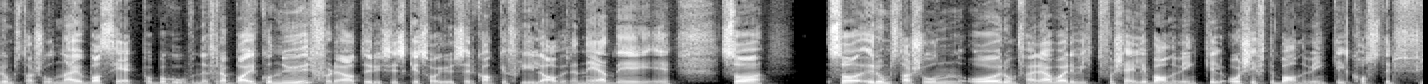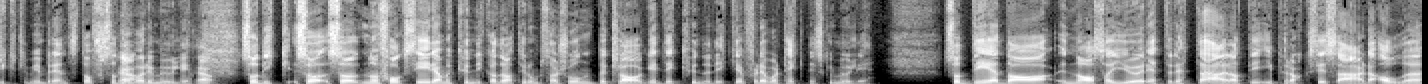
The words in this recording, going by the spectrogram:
Romstasjonen er jo basert på behovene fra Baikonur, fordi at russiske soyuzer kan ikke fly lavere ned. Så, så romstasjonen og romferja var i vidt forskjellig banevinkel, og å skifte banevinkel koster fryktelig mye brennstoff, så det Ja. var umulig. Ja. Så, de, så, så når folk sier ja, men kunne de ikke ha dratt til romstasjonen, beklager, det kunne de ikke, for det var teknisk umulig. Så det da NASA gjør etter dette, er at de, i praksis er det alle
